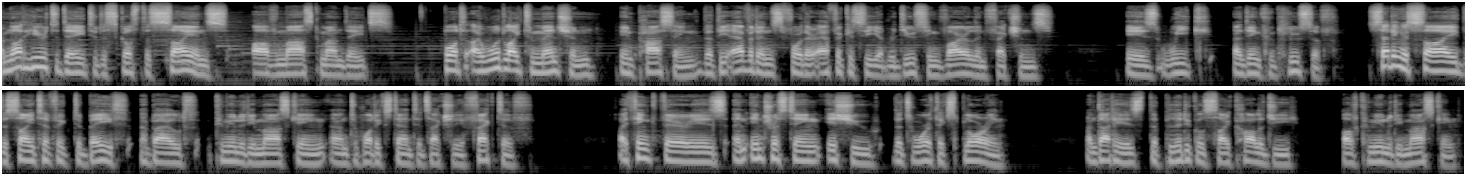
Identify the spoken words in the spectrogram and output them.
I'm not here today to discuss the science of mask mandates, but I would like to mention in passing that the evidence for their efficacy at reducing viral infections is weak and inconclusive. Setting aside the scientific debate about community masking and to what extent it's actually effective, I think there is an interesting issue that's worth exploring, and that is the political psychology of community masking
